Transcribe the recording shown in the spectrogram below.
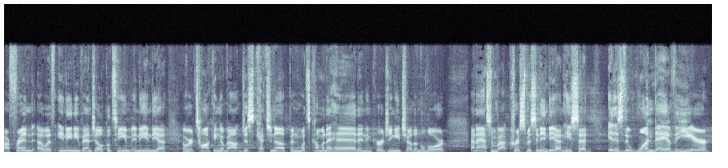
our friend uh, with Indian Evangelical Team in India, and we were talking about just catching up and what's coming ahead and encouraging each other in the Lord. And I asked him about Christmas in India, and he said, It is the one day of the year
